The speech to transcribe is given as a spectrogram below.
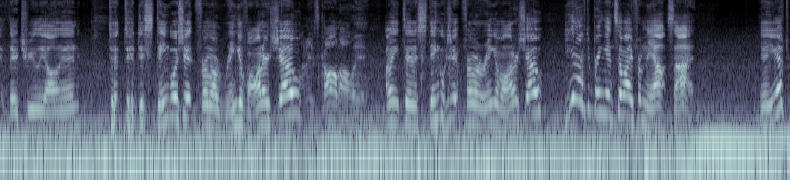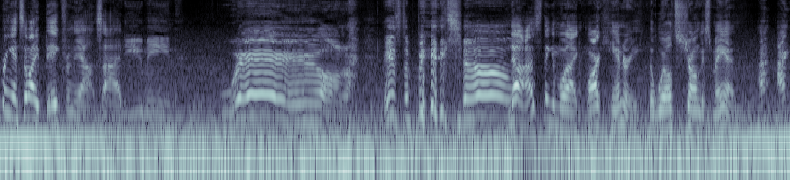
if they're truly all in to, to distinguish it from a Ring of Honor show. I mean, it's called All In. I mean, to distinguish it from a Ring of Honor show, you're gonna have to bring in somebody from the outside. You know, you have to bring in somebody big from the outside. You mean? Well, it's the big show. No, I was thinking more like Mark Henry, the world's strongest man. I, I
